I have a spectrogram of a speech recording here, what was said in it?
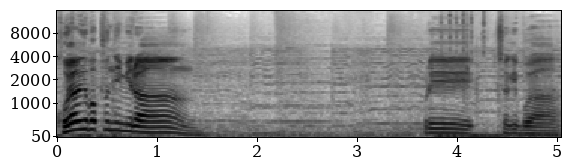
고양이 버프님이랑 우리 저기 뭐야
